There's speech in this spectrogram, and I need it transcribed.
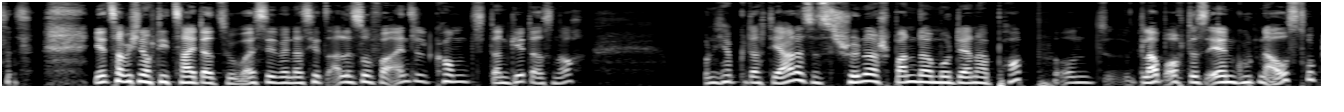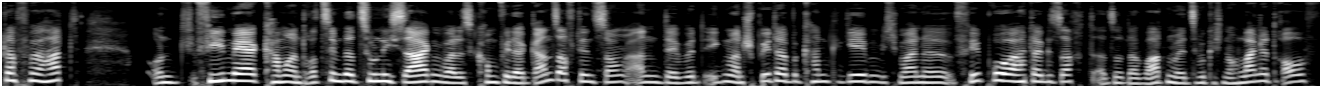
jetzt habe ich noch die Zeit dazu. Weißt du, wenn das jetzt alles so vereinzelt kommt, dann geht das noch. Und ich habe gedacht, ja, das ist schöner, spannender, moderner Pop und glaube auch, dass er einen guten Ausdruck dafür hat. Und viel mehr kann man trotzdem dazu nicht sagen, weil es kommt wieder ganz auf den Song an. Der wird irgendwann später bekannt gegeben. Ich meine, Februar hat er gesagt, also da warten wir jetzt wirklich noch lange drauf.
